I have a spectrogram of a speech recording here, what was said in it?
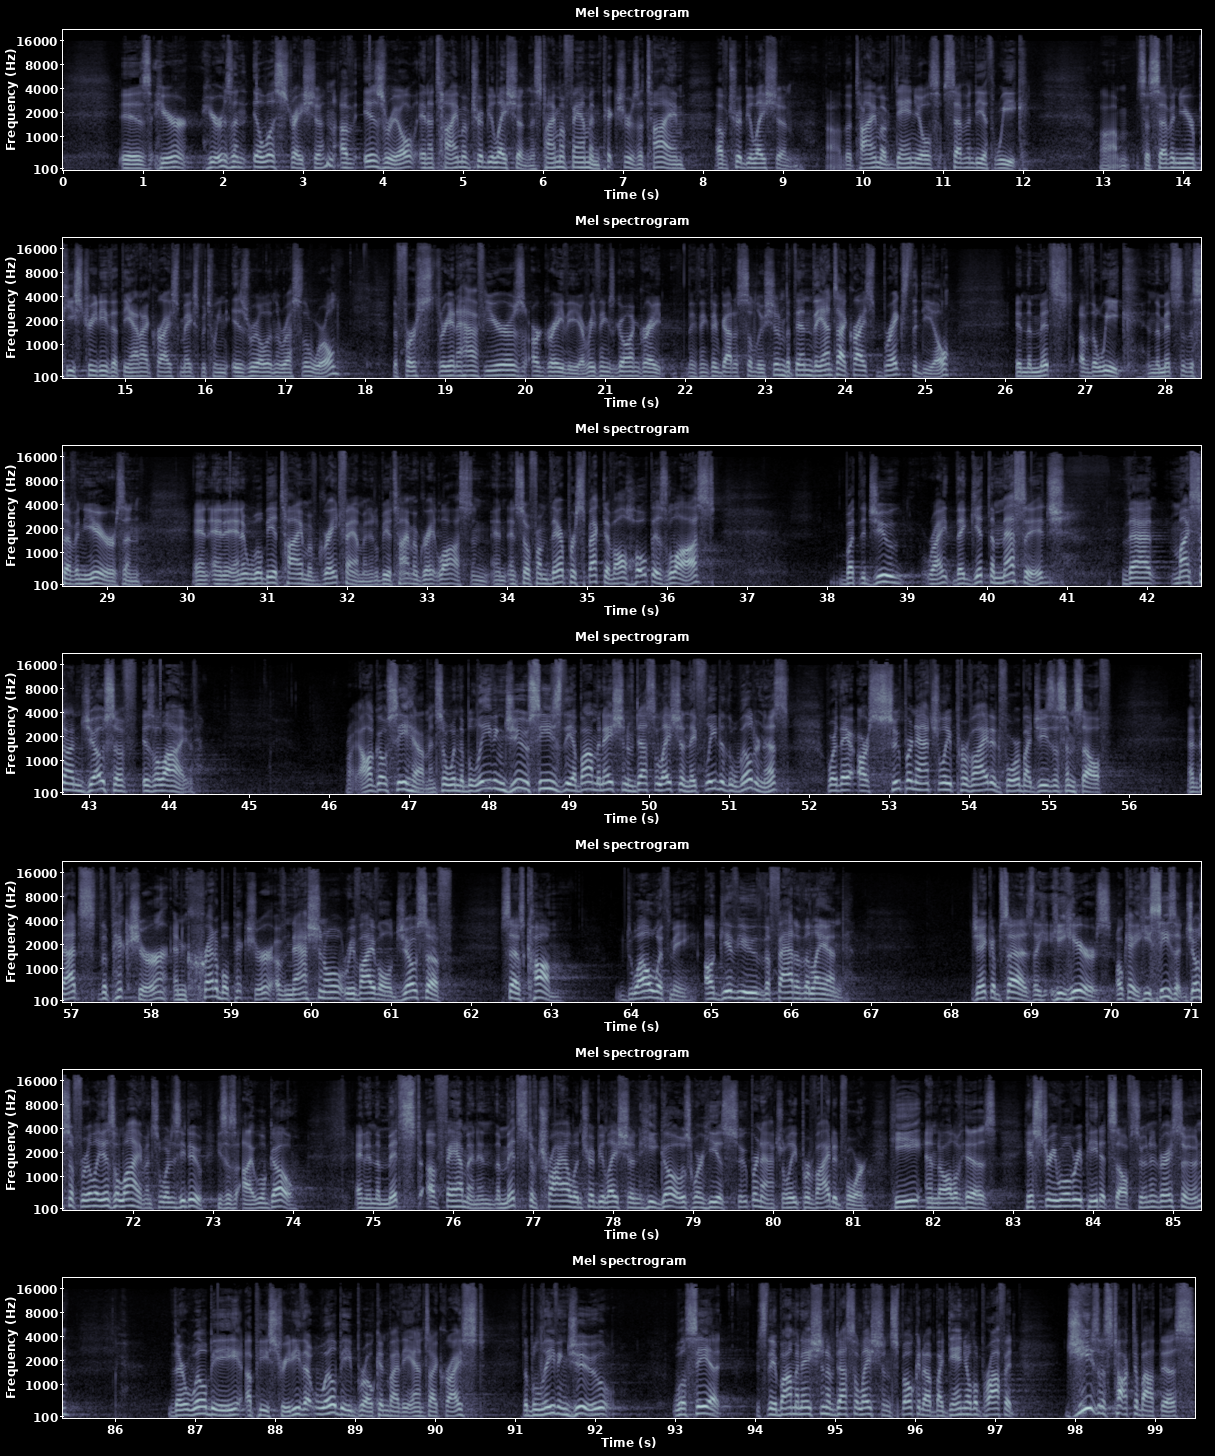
is here here's an illustration of Israel in a time of tribulation. This time of famine pictures a time of tribulation, uh, the time of Daniel's 70th week. Um, it's a seven year peace treaty that the Antichrist makes between Israel and the rest of the world. The first three and a half years are gravy. Everything's going great. They think they've got a solution. But then the Antichrist breaks the deal in the midst of the week, in the midst of the seven years. And, and, and, and it will be a time of great famine. It'll be a time of great loss. And, and, and so, from their perspective, all hope is lost. But the Jew, right, they get the message that my son Joseph is alive. Right, I'll go see him. And so when the believing Jew sees the abomination of desolation, they flee to the wilderness where they are supernaturally provided for by Jesus himself. And that's the picture, incredible picture of national revival. Joseph says, Come, dwell with me. I'll give you the fat of the land. Jacob says, he hears, okay, he sees it. Joseph really is alive. And so what does he do? He says, I will go. And in the midst of famine, in the midst of trial and tribulation, he goes where he is supernaturally provided for, he and all of his. History will repeat itself soon and very soon. There will be a peace treaty that will be broken by the Antichrist. The believing Jew will see it. It's the abomination of desolation spoken of by Daniel the prophet. Jesus talked about this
